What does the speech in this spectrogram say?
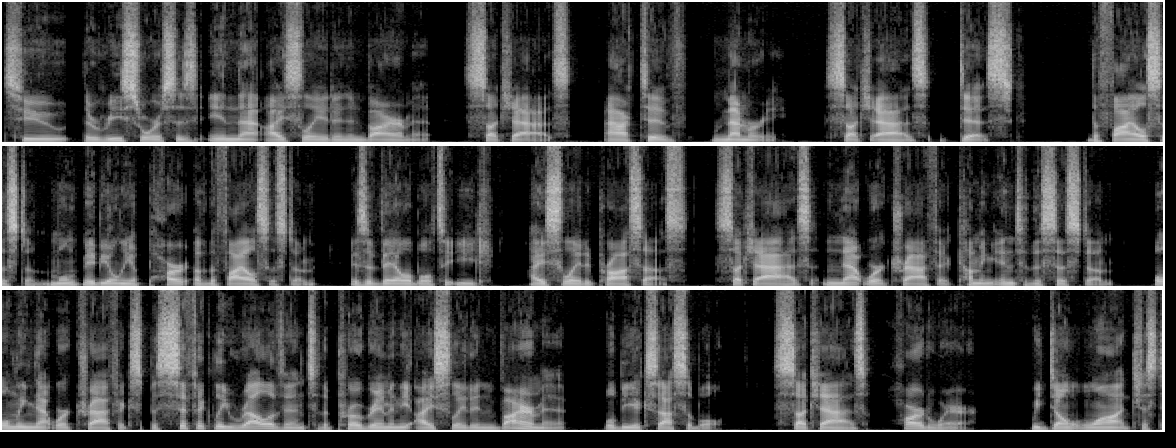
to the resources in that isolated environment, such as active memory, such as disk, the file system, maybe only a part of the file system is available to each isolated process, such as network traffic coming into the system. Only network traffic specifically relevant to the program in the isolated environment will be accessible, such as hardware. We don't want just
